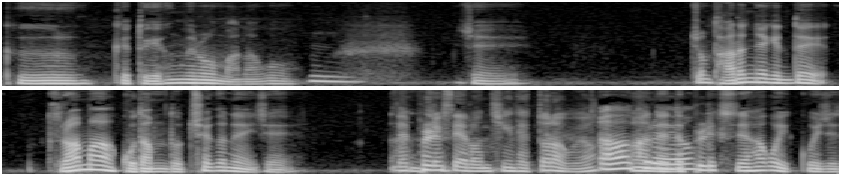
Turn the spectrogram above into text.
그게 되게 흥미로운 만화고 음. 이제 좀 다른 얘기인데 드라마 고담도 최근에 이제 넷플릭스에 런칭 됐더라고요. 아, 아, 네, 그래요? 넷플릭스에 하고 있고 이제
